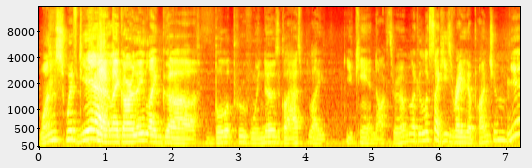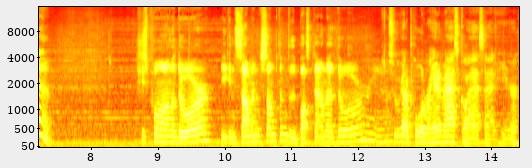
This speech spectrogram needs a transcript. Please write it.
One swift Yeah, kick. like are they like uh, bulletproof windows, glass? Like you can't knock through them. Like it looks like he's ready to punch him. Yeah. She's pulling on the door. You can summon something to bust down that door. You know. So we gotta pull a random ass glass out of here,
